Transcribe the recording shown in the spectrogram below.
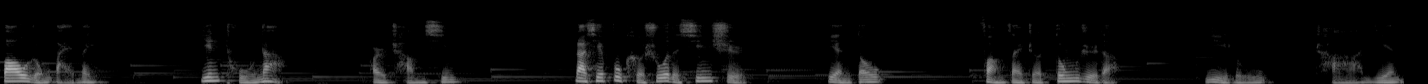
包容百味。因吐纳而尝心，那些不可说的心事，便都放在这冬日的一炉茶烟。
